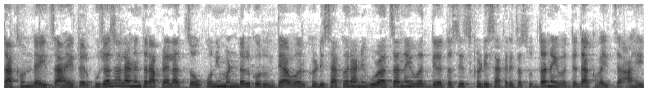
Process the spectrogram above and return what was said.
दाखवून द्यायचा आहे. तर पूजा झाल्यानंतर आपल्याला चौकोनी मंडल करून त्यावर खडीसाखर आणि गुळाचा नैवेद्य तसेच खडीसाखरेचा सुद्धा नैवेद्य दाखवायचा आहे.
